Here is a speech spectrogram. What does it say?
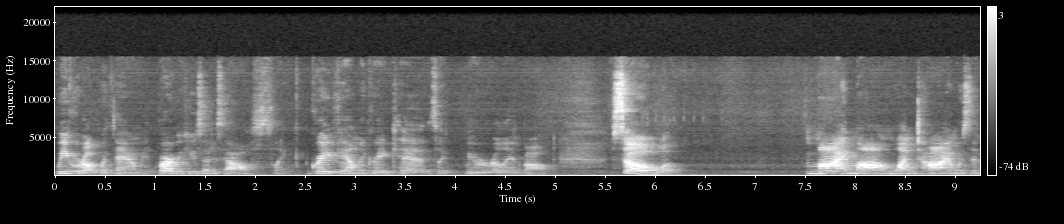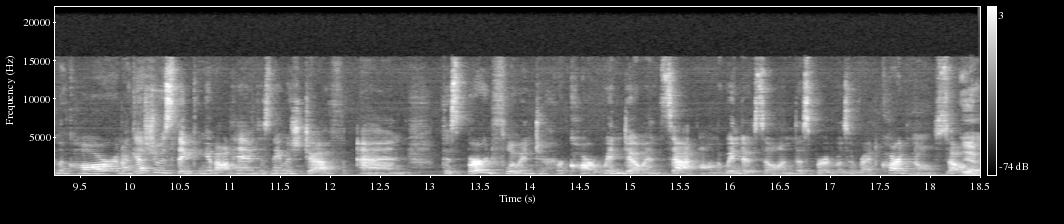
We grew up with him, we had barbecues at his house, like great family, great kids, like we were really involved. So, my mom one time was in the car and I guess she was thinking about him. His name is Jeff and this bird flew into her car window and sat on the windowsill, and this bird was a red cardinal. So Yeah,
